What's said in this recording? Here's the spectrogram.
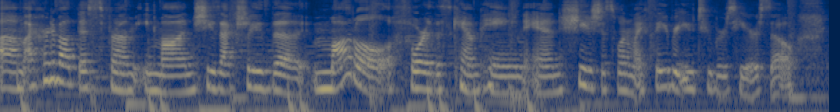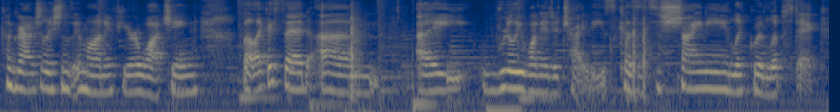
Um, I heard about this from Iman. She's actually the model for this campaign and she is just one of my favorite YouTubers here. So congratulations Iman if you're watching. But like I said, um, I really wanted to try these because it's a shiny liquid lipstick.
